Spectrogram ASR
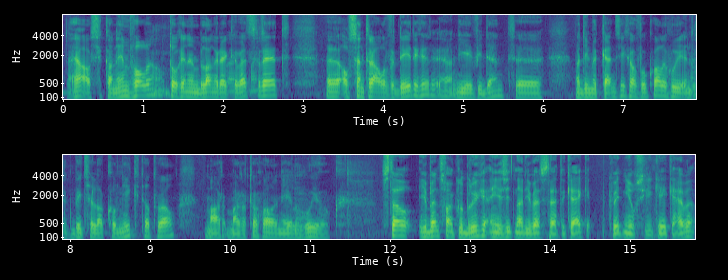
ja, als je kan invallen, toch in een belangrijke wedstrijd, eh, als centrale verdediger, ja, niet evident. eh, maar die McKenzie gaf ook wel een goede indruk. Beetje laconiek, dat wel, maar, maar toch wel een hele goede ook. Stel, je bent van Club Brugge en je zit naar die wedstrijd te kijken. Ik weet niet of ze gekeken hebben.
